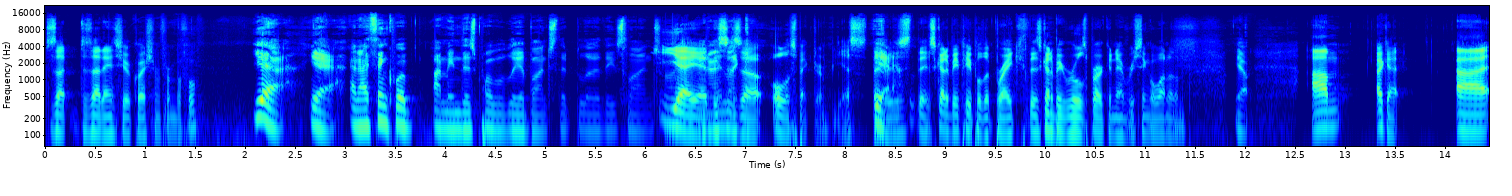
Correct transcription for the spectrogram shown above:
Does that does that answer your question from before? Yeah, yeah, and I think we're. I mean, there's probably a bunch that blur these lines. right? Yeah, yeah. You know, this is like- uh, all a spectrum. Yes, there Yeah. is- There's going to be people that break. There's going to be rules broken every single one of them. Yeah. Um. Okay. Uh,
